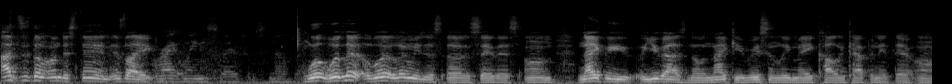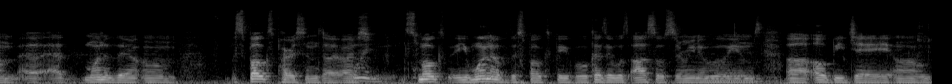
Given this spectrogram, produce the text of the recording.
I just don't understand. It's like right wing slurp snowflake. Well, well, let, well, let me just uh, say this. Um, Nike, you guys know Nike recently made Colin Kaepernick their um uh, one of their um spokespersons or, or smokes one of the spokespeople because it was also Serena Williams, uh, OBJ, um,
